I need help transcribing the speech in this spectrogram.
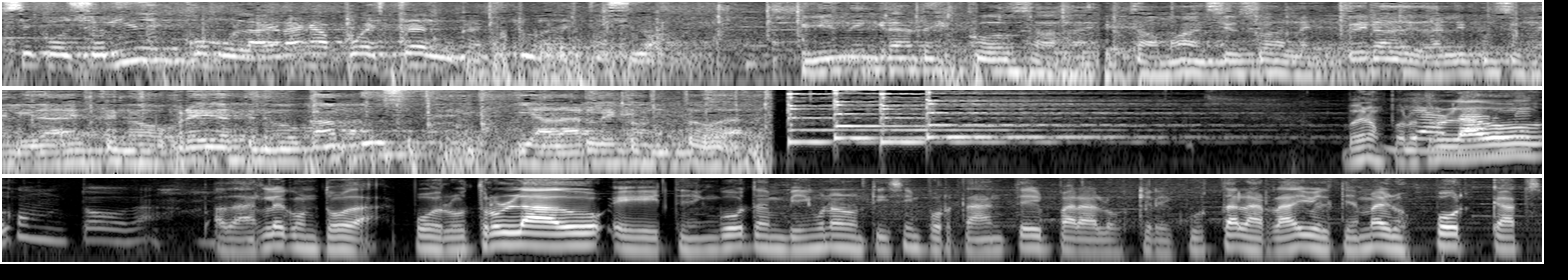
se consolide como la gran apuesta educativa de esta ciudad. Vienen grandes cosas, estamos ansiosos a la espera de darle funcionalidad a este nuevo predio, a este nuevo campus y a darle con toda. Bueno, por otro lado, a darle con toda. Por otro lado, eh, tengo también una noticia importante para los que les gusta la radio, el tema de los podcasts.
